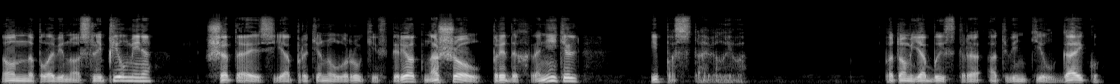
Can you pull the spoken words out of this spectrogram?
Он наполовину ослепил меня. Шатаясь, я протянул руки вперед, нашел предохранитель и поставил его. Потом я быстро отвинтил гайку,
